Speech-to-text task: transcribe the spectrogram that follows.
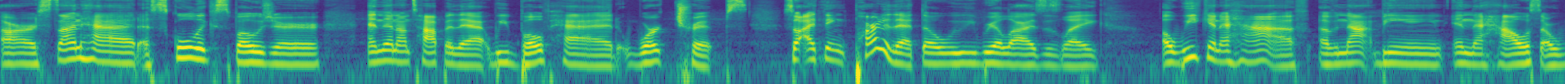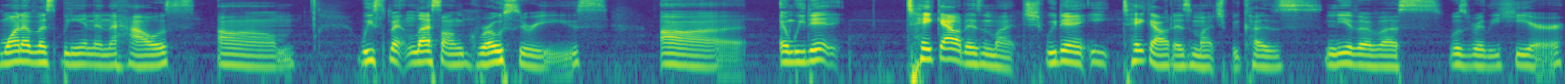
our son had a school exposure, and then on top of that, we both had work trips. So I think part of that though we realize is like a week and a half of not being in the house or one of us being in the house. Um, we spent less on groceries. Uh, and we didn't take out as much. We didn't eat takeout as much because neither of us was really here.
